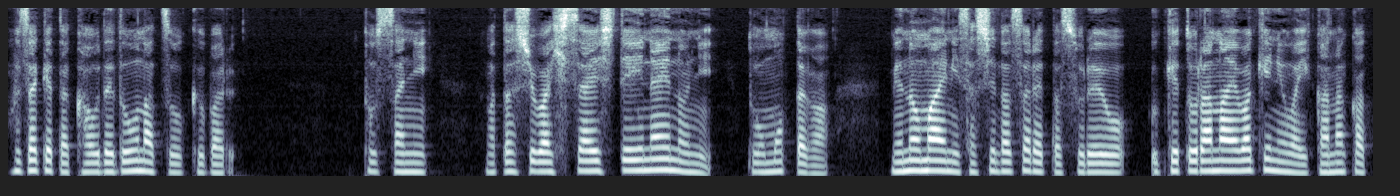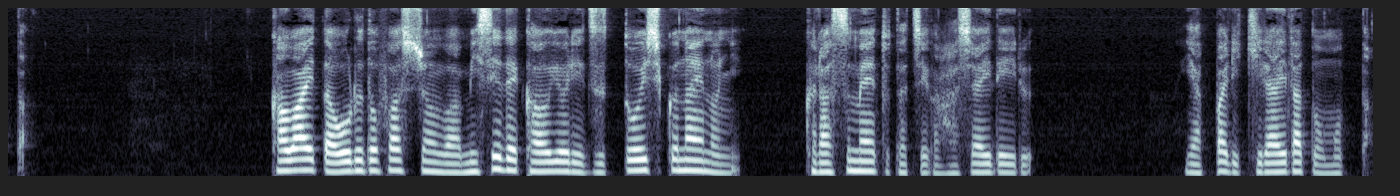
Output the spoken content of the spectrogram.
ふざけた顔でドーナツを配る。とっさに、私は被災していないのに、と思ったが、目の前に差し出されたそれを受け取らないわけにはいかなかった。乾いたオールドファッションは店で買うよりずっと美味しくないのに、クラスメートたちがはしゃいでいる。やっぱり嫌いだと思った。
